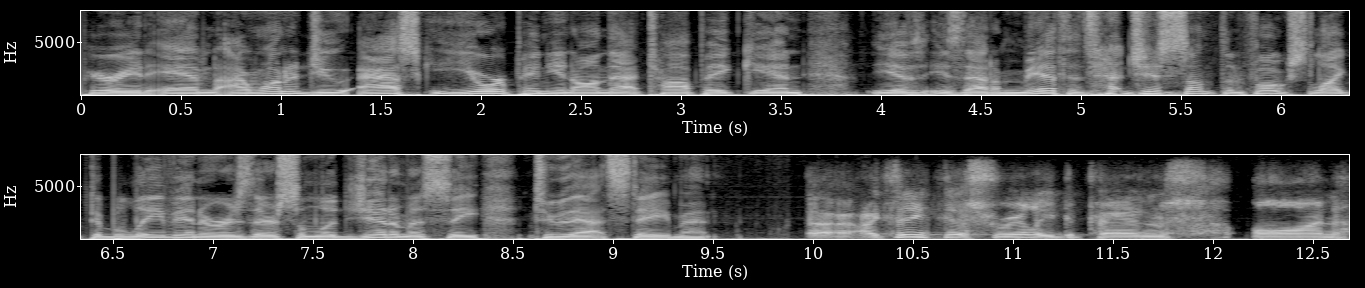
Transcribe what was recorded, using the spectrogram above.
period. And I wanted to ask your opinion on that topic. And is, is that a myth? Is that just something folks like to believe in, or is there some legitimacy to that statement? Uh, I think this really depends on,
